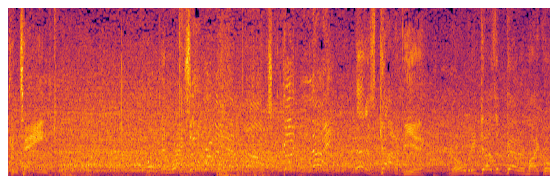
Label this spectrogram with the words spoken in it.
Contained. Superman punch. Good night. That has got to be it. Nobody does it better, Michael.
